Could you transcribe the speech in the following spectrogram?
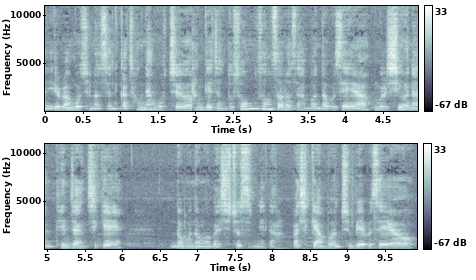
일반 고추 넣었으니까 청양고추 한 개 정도 송송 썰어서 한번 넣어보세요. 국물 시원한 된장찌개 너무너무 맛이 좋습니다. 맛있게 한번 준비해보세요.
